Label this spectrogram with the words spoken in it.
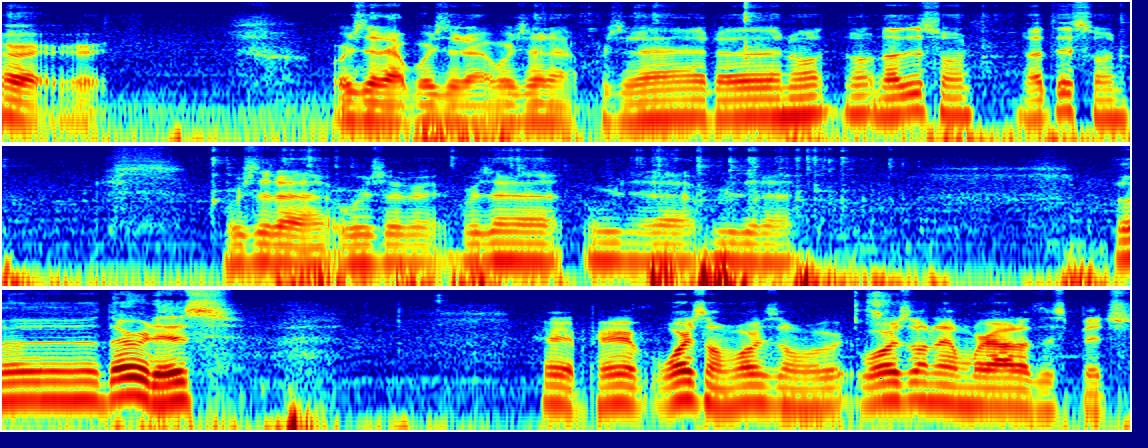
Alright, alright. Where's it at? Where's it at? Where's it at? Where's it at? Uh, no, no, not this one. Not this one. Where's it at? Where's it at? Where's it at? Where's it at? Where's it at? Uh, there it is. Hurry up, hurry up. Warzone, Warzone, Warzone, and we're out of this bitch.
